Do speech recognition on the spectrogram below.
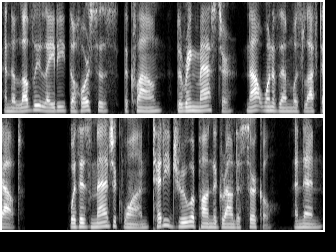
and the lovely lady, the horses, the clown, the ringmaster, not one of them was left out. With his magic wand, Teddy drew upon the ground a circle, and then,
